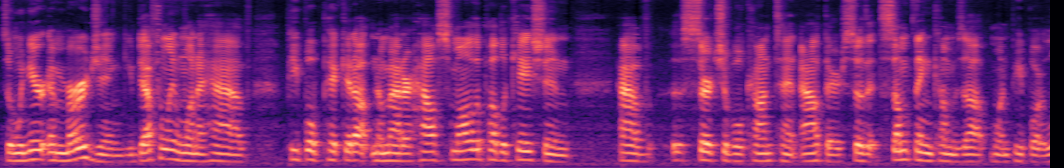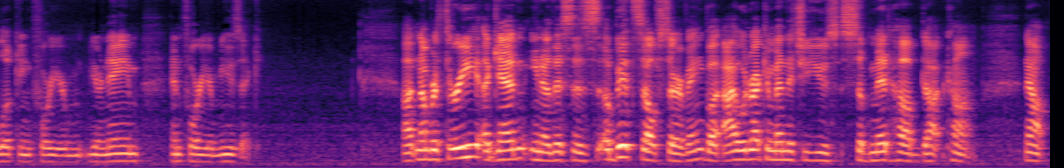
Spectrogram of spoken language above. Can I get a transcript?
So when you're emerging, you definitely want to have people pick it up, no matter how small the publication have searchable content out there so that something comes up when people are looking for your your name and for your music. Uh, number three, again, you know, this is a bit self-serving, but I would recommend that you use submithub.com. Now,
